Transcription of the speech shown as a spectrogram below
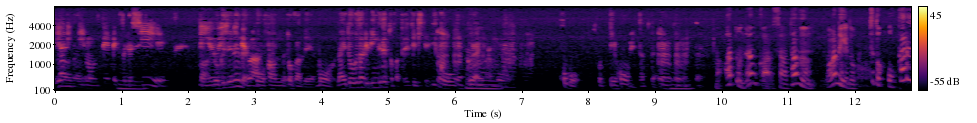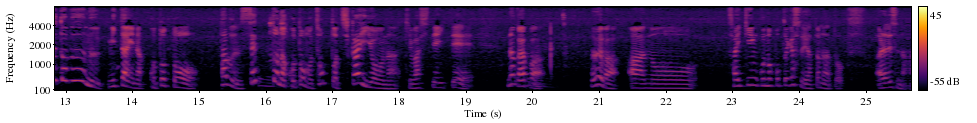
リアリティも出てくるしっていう意60年代味では後半とかでもう「ナイト・オブ・ザ・リビング・デッド」が出てきて以降ぐらいからもうほぼそっち方面になってたよねうんうん。まああとなんかさ多分わかんないけどちょっとオカルトブームみたいなことと多分セットなこともちょっと近いような気はしていてなんかやっぱ例えばあのー最近このポッドキャストでやったのだとあれですな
